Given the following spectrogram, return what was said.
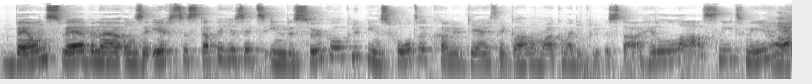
bij ons, wij hebben eh, onze eerste stappen gezet in de Circle Club in Schoten. Ik ga nu keihard reclame maken, maar die club bestaat helaas niet meer. Ja.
